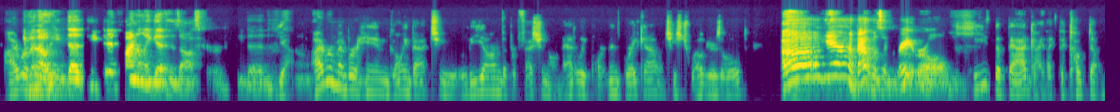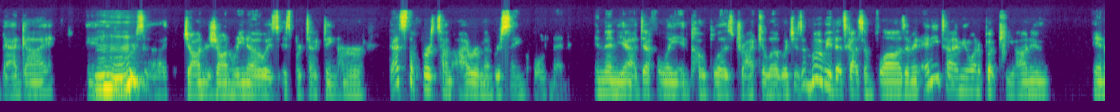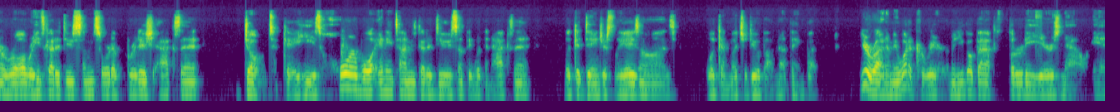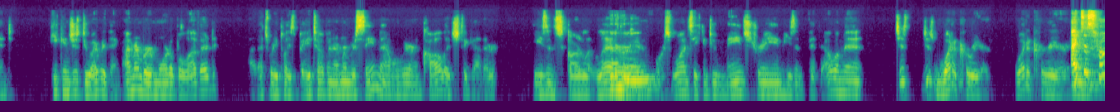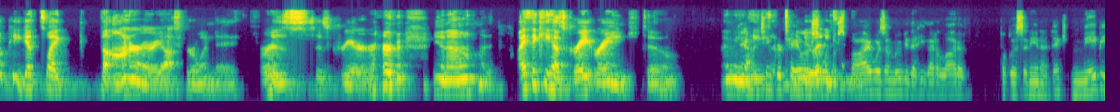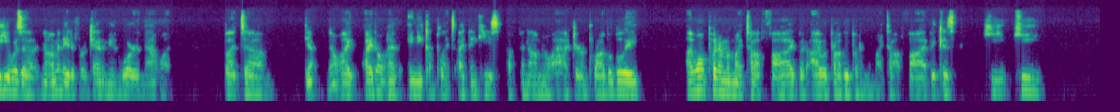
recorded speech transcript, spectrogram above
I remember, even though he did, he did finally get his Oscar. He did. Yeah, so. I remember him going back to Leon the Professional, Natalie Portman's breakout when she's 12 years old. Oh yeah, that was a great role. He's the bad guy, like the coked up bad guy, and mm-hmm. of course, uh, John Jean Reno is is protecting her. That's the first time I remember seeing Oldman. and then yeah, definitely in Coppola's Dracula, which is a movie that's got some flaws. I mean, anytime you want to put Keanu in a role where he's got to do some sort of British accent, don't. Okay, he's horrible anytime he's got to do something with an accent. Look at Dangerous Liaisons. Look at Much Ado About Nothing. But you're right. I mean, what a career. I mean, you go back 30 years now, and he can just do everything. I remember Immortal Beloved. Uh, that's where he plays Beethoven. I remember seeing that when we were in college together He's in Scarlet Letter, mm-hmm. Air Force One. So he can do mainstream. He's in Fifth Element. Just, just what a career! What a career! I just hope he gets like the honorary Oscar one day for his his career. you know, I think he has great range too. I mean, yeah, Tinker Tailor Soldier Spy was a movie that he got a lot of publicity, and I think maybe he was a nominated for Academy Award in that one. But um, yeah, no, I I don't have any complaints. I think he's a phenomenal actor, and probably I won't put him in my top five, but I would probably put him in my top five because he he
